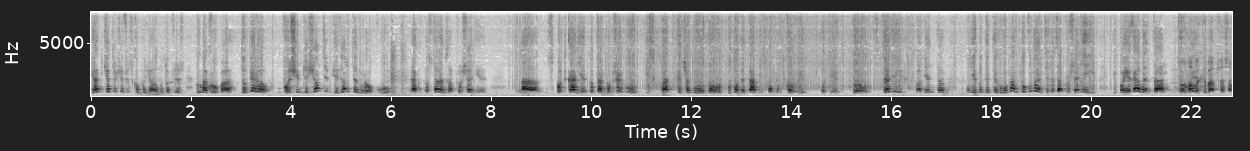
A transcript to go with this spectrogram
jak, gdzie to się wszystko podziało, bo to przecież była grupa. Dopiero w 89 roku, jak dostałem zaproszenie na spotkanie do Tarnobrzegu i składkę trzeba było na odbudowę tablic pamiątkowych po tym, to wtedy pamiętam, no nie będę tego, bo mam dokumenty, że zaproszenie i, i pojechałem tam. Tu mamy chyba, przepraszam,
